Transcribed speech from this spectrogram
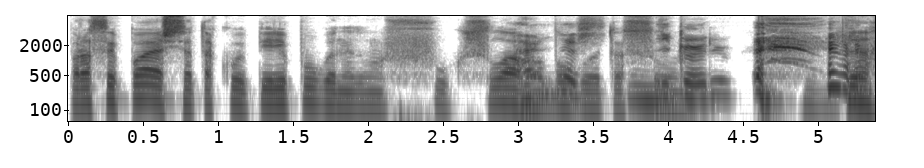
просыпаешься такой перепуганный, думаю, фух, слава а богу, это не сон. курю. Да.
